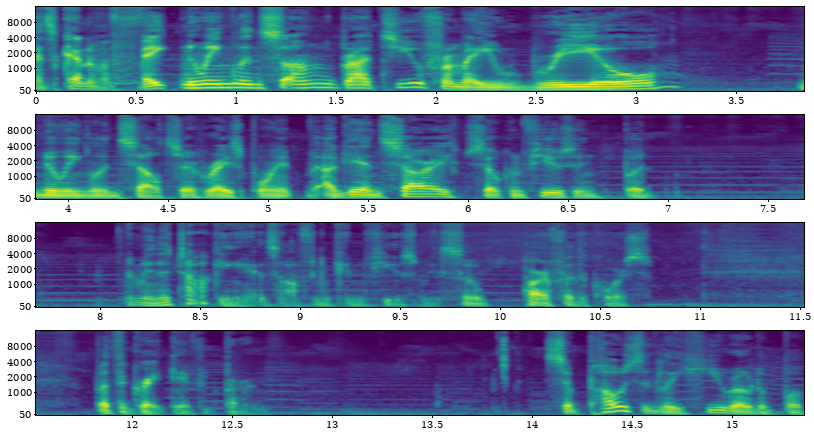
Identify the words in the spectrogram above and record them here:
that's kind of a fake New England song brought to you from a real New England seltzer, Race Point. Again, sorry, so confusing, but I mean, the talking heads often confuse me, so par for the course. But the great David Byrne. Supposedly, he wrote a book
